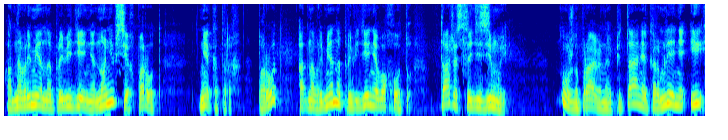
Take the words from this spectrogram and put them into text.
одновременное приведение, но не всех пород, некоторых пород, одновременно приведение в охоту, даже среди зимы. Нужно правильное питание, кормление и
